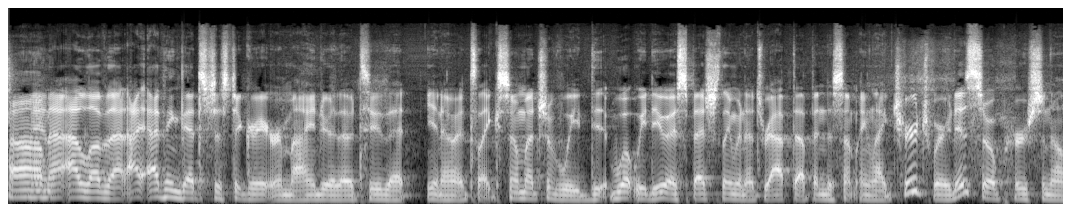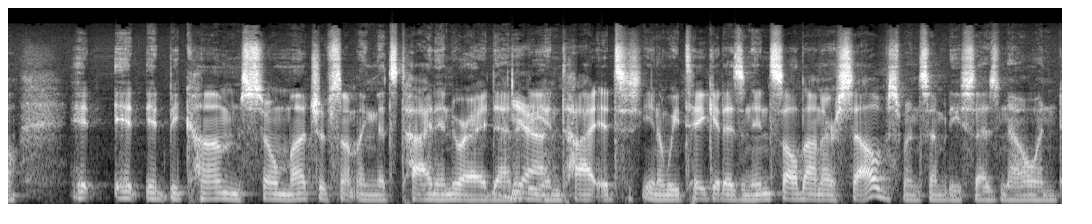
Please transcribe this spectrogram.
Um, and I, I love that. I, I think that's just a great reminder, though, too, that you know it's like so much of we do, what we do, especially when it's wrapped up into something like church, where it is so personal. It it it becomes so much of something that's tied into our identity Yeah. and tied. It's you know we take it as an insult on ourselves when somebody says no, and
